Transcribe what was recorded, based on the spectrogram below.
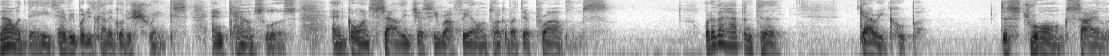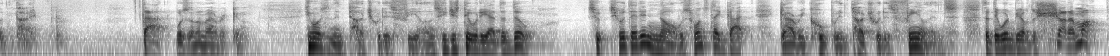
Nowadays, everybody's got to go to shrinks and counselors and go on Sally Jesse Raphael and talk about their problems. Whatever happened to Gary Cooper? The strong, silent type. That was an American. He wasn't in touch with his feelings. He just did what he had to do. See, see what they didn't know was once they got Gary Cooper in touch with his feelings, that they wouldn't be able to shut him up.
